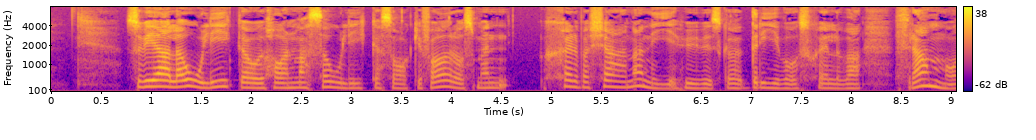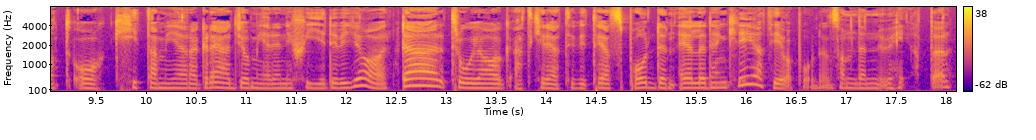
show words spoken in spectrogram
Så vi är alla olika och har en massa olika saker för oss men själva kärnan i hur vi ska driva oss själva framåt och hitta mera glädje och mer energi i det vi gör. Där tror jag att kreativitetspodden, eller den kreativa podden som den nu heter,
